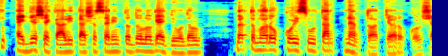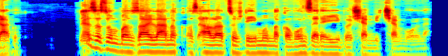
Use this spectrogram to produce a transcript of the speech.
Egyesek állítása szerint a dolog egyoldalú, mert a marokkói szultán nem tartja a rokonságot. Ez azonban Zajlának, az állarcos démonnak a vonzerejéből semmit sem volna.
